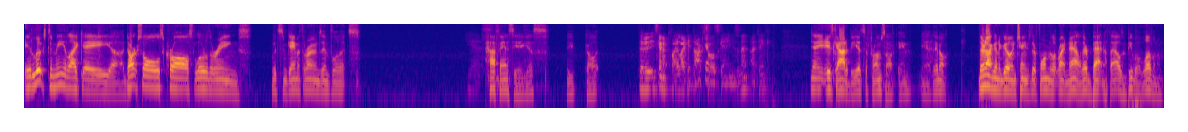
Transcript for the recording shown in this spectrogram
It looks to me like a uh, Dark Souls cross Lord of the Rings with some Game of Thrones influence. Yes. High fantasy, I guess you'd call it. But it's going to play like a Dark Okay. Souls game, isn't it? I think. Yeah, it's got to be. It's a FromSoft game. Yeah, Yeah. they don't. They're not going to go and change their formula right now. They're batting a thousand. People are loving them.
